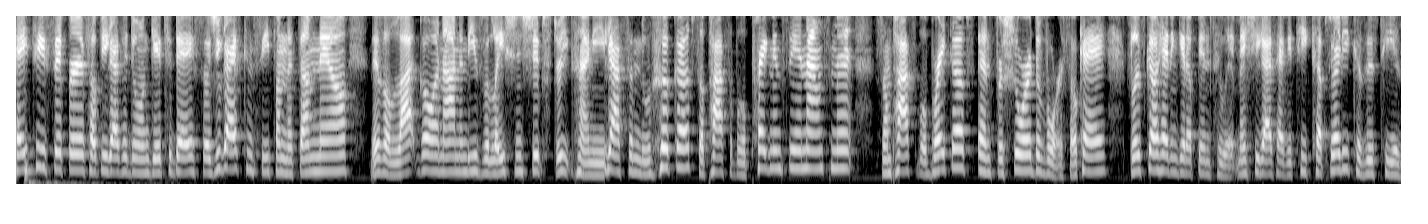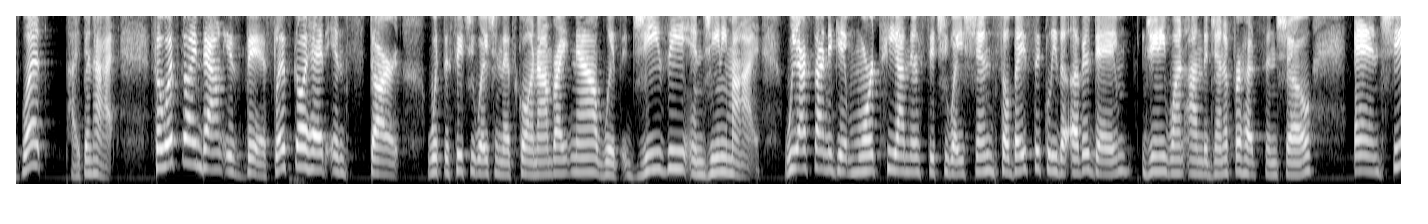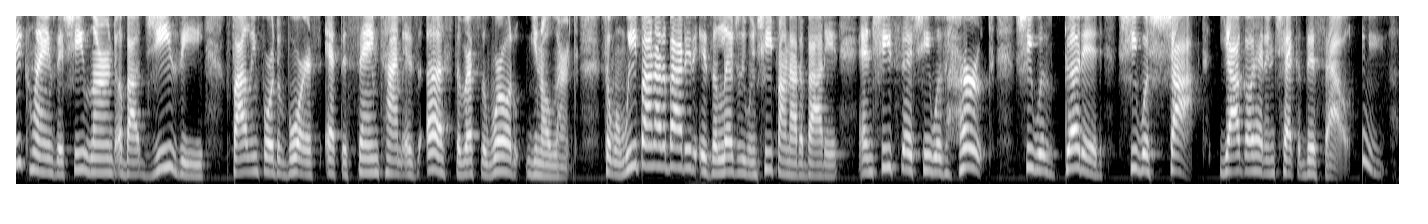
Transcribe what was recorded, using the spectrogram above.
Hey tea sippers, hope you guys are doing good today. So as you guys can see from the thumbnail, there's a lot going on in these relationship streets, honey. You got some new hookups, a possible pregnancy announcement, some possible breakups, and for sure a divorce, okay? So let's go ahead and get up into it. Make sure you guys have your teacups ready because this tea is what? Piping hot. So what's going down is this. Let's go ahead and start with the situation that's going on right now with Jeezy and Jeannie Mai. We are starting to get more tea on their situation. So basically the other day, Jeannie went on the Jennifer Hudson show and she claims that she learned about Jeezy filing for divorce at the same time as us, the rest of the world, you know, learned. So when we found out about it, is allegedly when she found out about it. And she said she was hurt, she was gutted, she was shocked. Y'all go ahead and check this out.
